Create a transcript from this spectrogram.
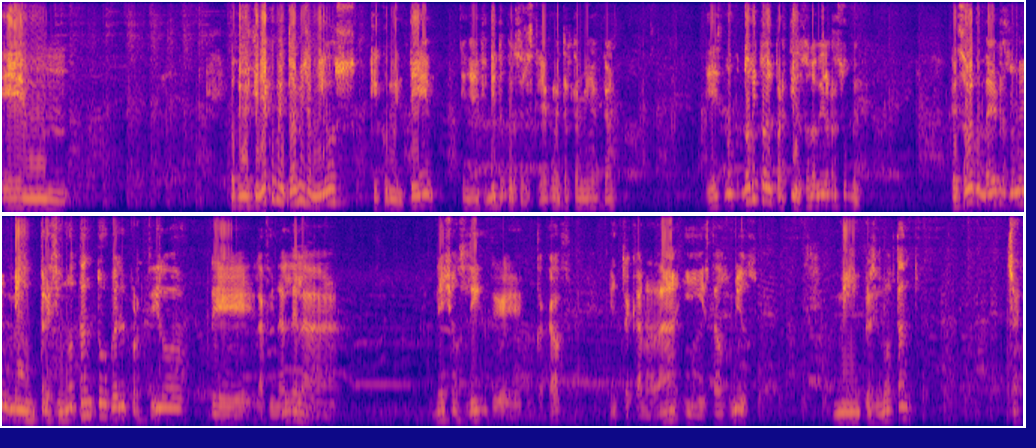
Em, lo que les quería comentar, mis amigos, que comenté en el infinito, pero se les quería comentar también acá no, vi todo el partido, solo vi el resumen. Pero solo con ver el resumen me impresionó tanto ver el partido de la final de la Nations League de CONCACAF entre Canadá y Estados Unidos. Me impresionó tanto. O sea,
